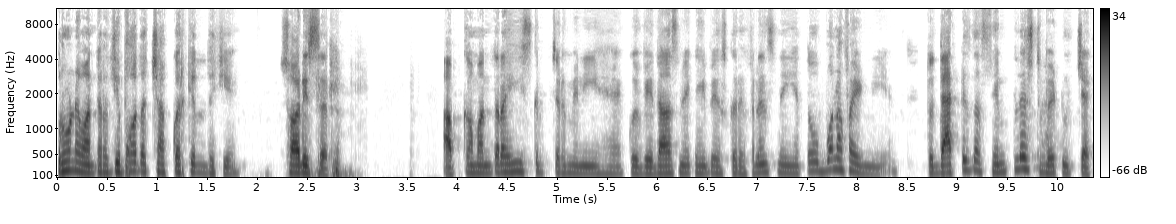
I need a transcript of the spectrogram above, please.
उन्होंने मंत्र दिया बहुत अच्छा आप करके तो देखिए। सॉरी सर आपका मंत्र ही स्क्रिप्चर में नहीं है, कोई वेदास में कहीं पे उसका रेफरेंस नहीं है तो बोनाफाइड नहीं है। तो that is the simplest way to check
